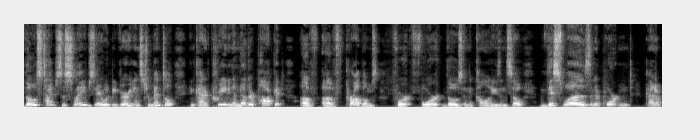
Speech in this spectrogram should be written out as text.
those types of slaves there would be very instrumental in kind of creating another pocket of of problems for for those in the colonies. And so this was an important kind of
